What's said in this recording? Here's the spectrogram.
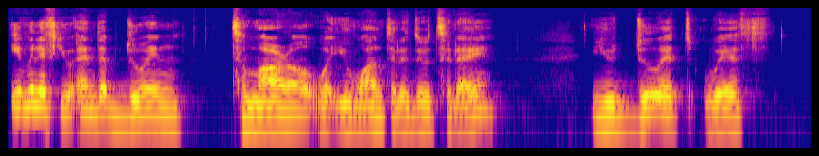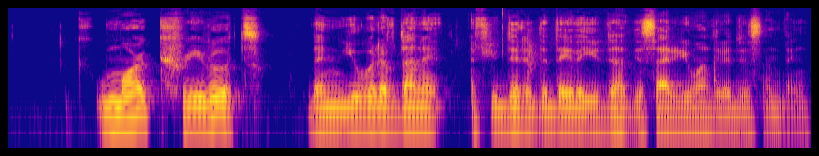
even if you end up doing tomorrow what you wanted to do today, you do it with more krirut than you would have done it if you did it the day that you decided you wanted to do something.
